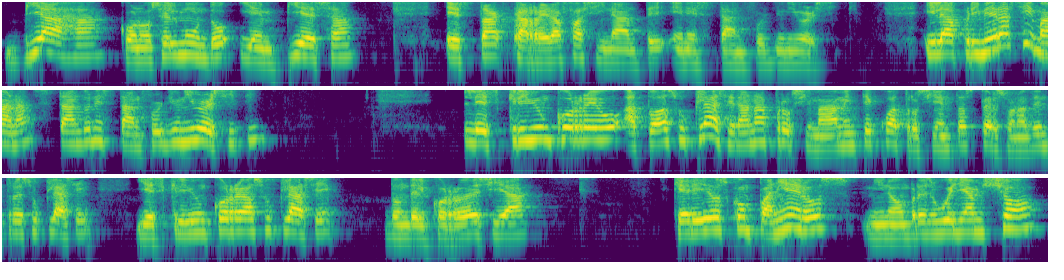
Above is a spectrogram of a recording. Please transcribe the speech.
viaja, conoce el mundo y empieza esta carrera fascinante en Stanford University. Y la primera semana, estando en Stanford University, le escribe un correo a toda su clase, eran aproximadamente 400 personas dentro de su clase, y escribe un correo a su clase donde el correo decía, queridos compañeros, mi nombre es William Shaw,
